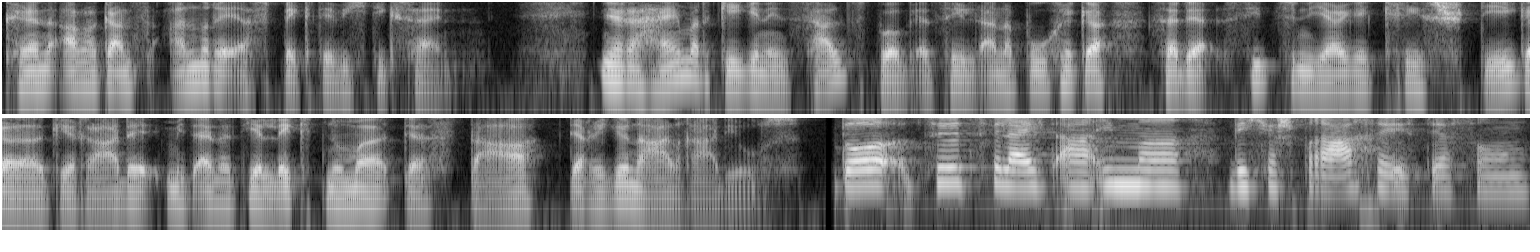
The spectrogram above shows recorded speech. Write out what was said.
können aber ganz andere Aspekte wichtig sein. In ihrer Heimatgegend in Salzburg erzählt Anna Buchecker, sei der 17-jährige Chris Steger gerade mit einer Dialektnummer der Star der Regionalradios. Da zählt es vielleicht auch immer, welcher Sprache ist der Song.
